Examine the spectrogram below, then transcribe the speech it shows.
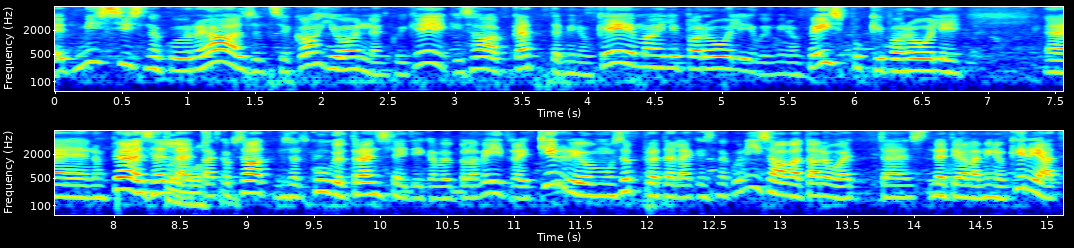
et mis siis nagu reaalselt see kahju on, et kui keegi saab kätte minu Gmaili parooli või minu Facebooki parooli eh, noh, peale selle, et hakkab saatma sealt Google Translate'iga võib-olla veidraid kirju mu sõpradele, kes nagunii saavad aru, et eh, need ei ole minu kirjad.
